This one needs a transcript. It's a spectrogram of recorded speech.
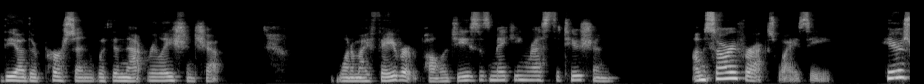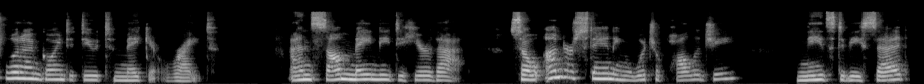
the other person within that relationship. One of my favorite apologies is making restitution. I'm sorry for XYZ. Here's what I'm going to do to make it right. And some may need to hear that. So understanding which apology needs to be said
